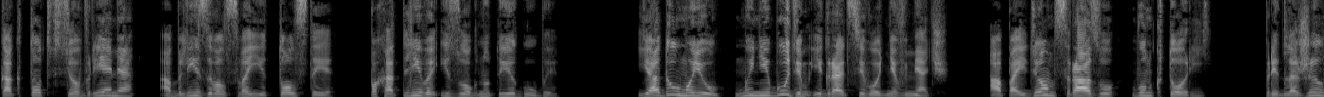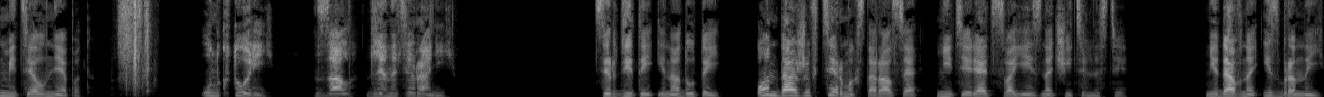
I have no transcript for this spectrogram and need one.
как тот все время облизывал свои толстые, похотливо изогнутые губы. «Я думаю, мы не будем играть сегодня в мяч, а пойдем сразу в Ункторий», — предложил Метел Непот. Ункторий — зал для натираний. Сердитый и надутый, он даже в термах старался не терять своей значительности. Недавно избранный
